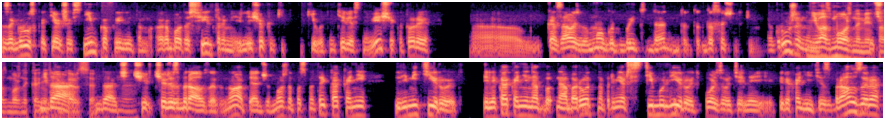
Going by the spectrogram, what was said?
загрузка тех же снимков или там работа с фильтрами или еще какие-то такие вот интересные вещи, которые э, казалось бы, могут быть да, достаточно такими нагруженными. Невозможными, возможно, некоторым да, кажется. Да, да. через браузер. Но, опять же, можно посмотреть, как они лимитируют или как они, наоборот, например, стимулируют пользователей переходить из браузера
